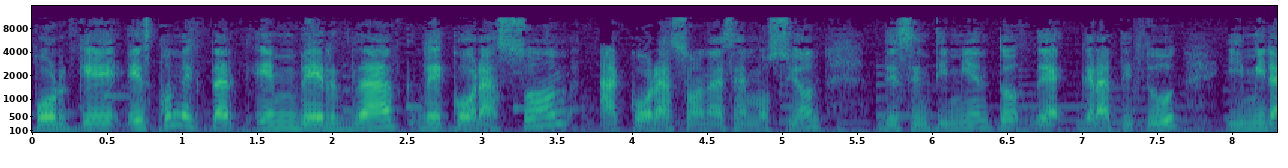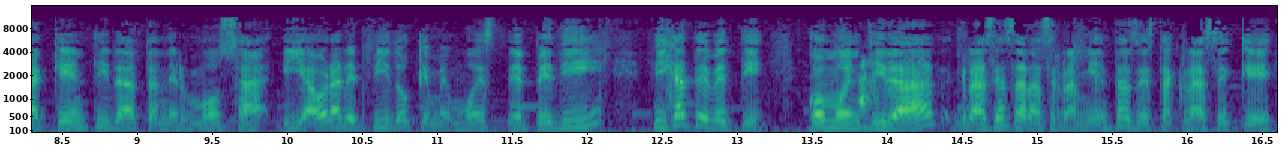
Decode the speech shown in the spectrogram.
porque es conectar en verdad de corazón a corazón a esa emoción de sentimiento de gratitud. Y mira qué entidad tan hermosa. Y ahora le pido que me muestre, le pedí Fíjate, Betty, como entidad, gracias a las herramientas de esta clase, que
